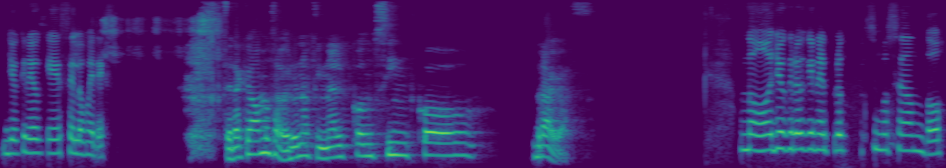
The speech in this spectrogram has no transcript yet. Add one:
yo creo que se lo merece. ¿Será que vamos a ver una final con cinco dragas? No, yo creo que en el próximo se dan dos.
